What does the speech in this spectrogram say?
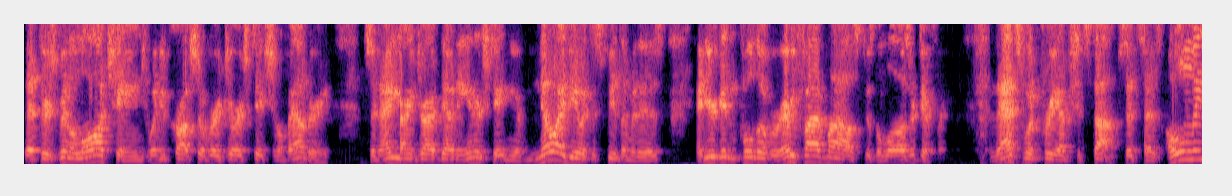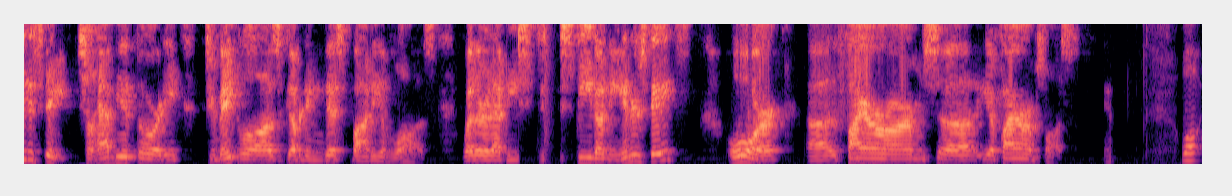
that there's been a law change when you cross over a jurisdictional boundary. So now you're drive down the interstate and you have no idea what the speed limit is, and you're getting pulled over every five miles because the laws are different. That's what preemption stops. It says only the state shall have the authority to make laws governing this body of laws, whether that be st- speed on the interstates or uh, firearms, uh, you know, firearms laws. Well,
